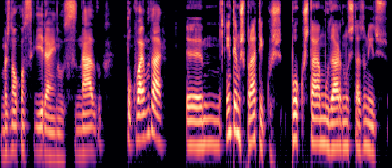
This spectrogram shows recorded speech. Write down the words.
mas não conseguirem no Senado, pouco vai mudar. Em termos práticos, pouco está a mudar nos Estados Unidos.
